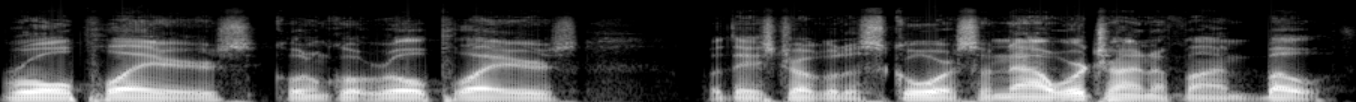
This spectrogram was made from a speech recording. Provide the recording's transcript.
role players, quote unquote role players, but they struggle to score. So now we're trying to find both,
